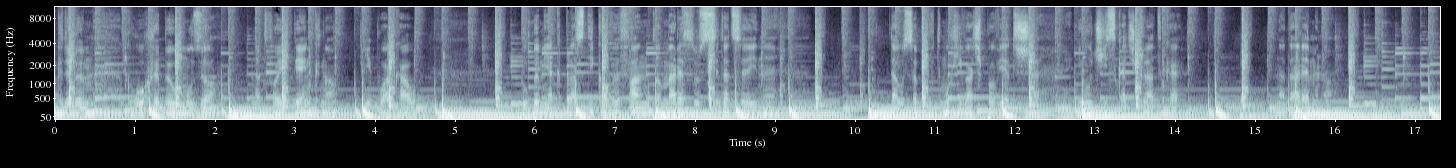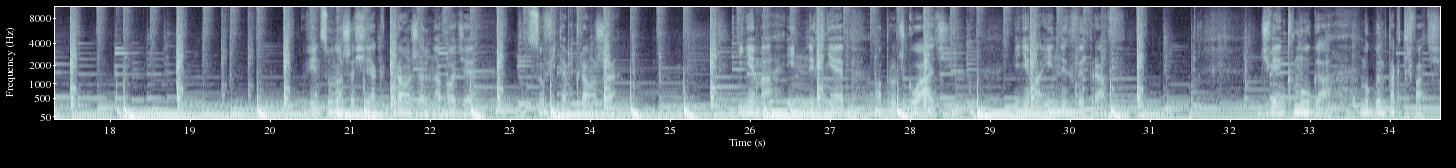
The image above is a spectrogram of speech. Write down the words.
Gdybym głuchy był muzo na twoje piękno, nie płakał, byłbym jak plastikowy fantom resuscytacyjny. Dał sobie wdmuchiwać powietrze i uciskać klatkę nadaremno. Więc unoszę się jak krążel na wodzie, pod sufitem krążę i nie ma innych nieb oprócz gładzi innych wypraw. Dźwięk muga, mógłbym tak trwać.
